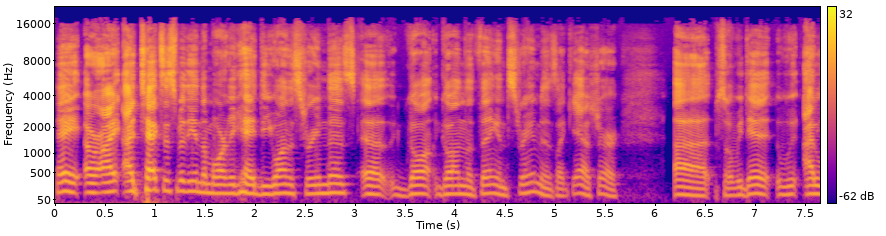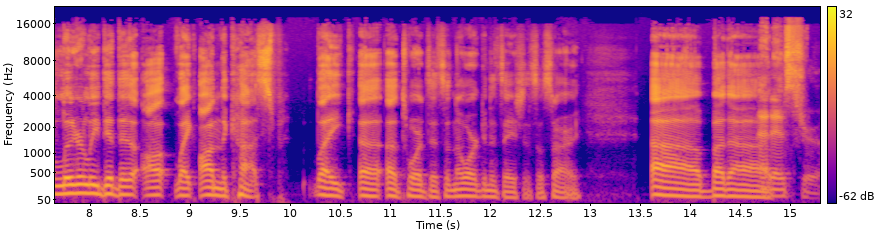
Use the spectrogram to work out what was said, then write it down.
hey, or I I texted Smitty in the morning. Hey, do you want to stream this? Uh, go go on the thing and stream. And it's like, yeah, sure. Uh, so we did. We, I literally did this all like on the cusp, like uh, uh towards this, and no organization. So sorry. Uh, but uh, That is true.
